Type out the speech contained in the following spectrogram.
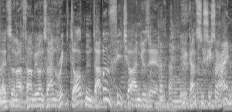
Letzte Nacht haben wir uns ein Rick Dalton Double Feature angesehen. Die ganzen Schießereien.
